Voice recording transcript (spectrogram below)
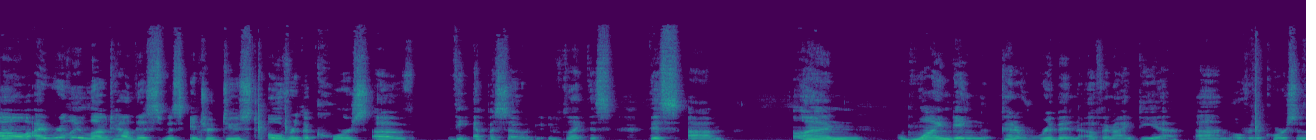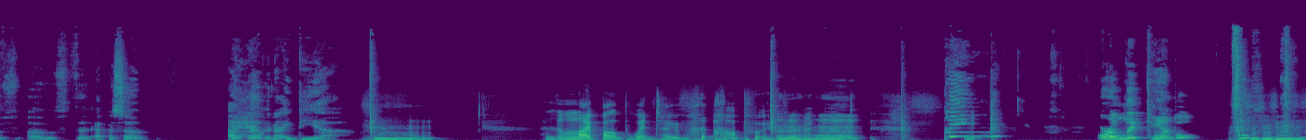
Oh, I really loved how this was introduced over the course of the episode. It was like this this um unwinding kind of ribbon of an idea um over the course of of the episode. I have an idea. a little light bulb went over up over her head. Or a lit candle. oh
